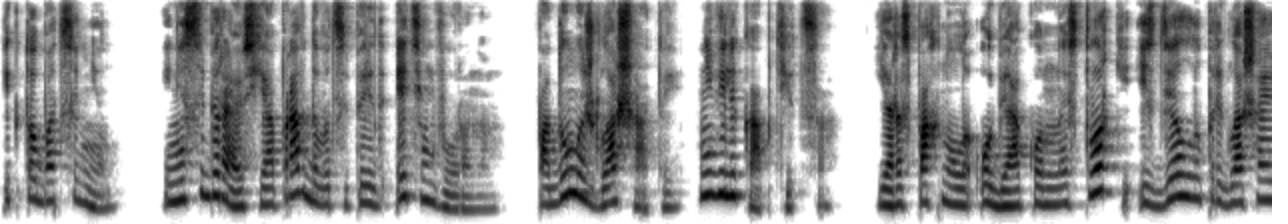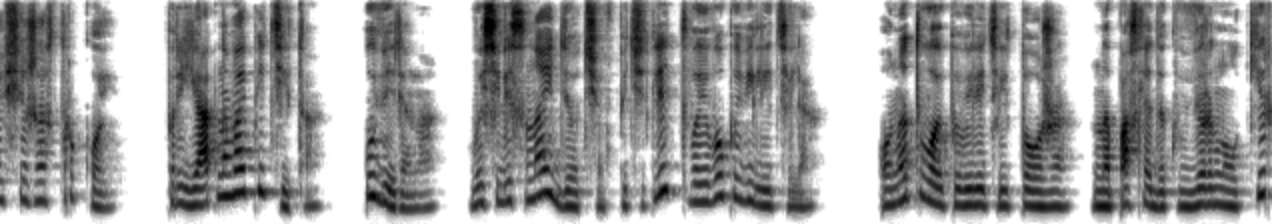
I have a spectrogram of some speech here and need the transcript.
и кто бы оценил. И не собираюсь я оправдываться перед этим вороном. Подумаешь, глашатый, невелика птица. Я распахнула обе оконные створки и сделала приглашающий жест рукой. «Приятного аппетита! Уверена, Василиса найдет, чем впечатлить твоего повелителя. Он и твой повелитель тоже», – напоследок ввернул Кир,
